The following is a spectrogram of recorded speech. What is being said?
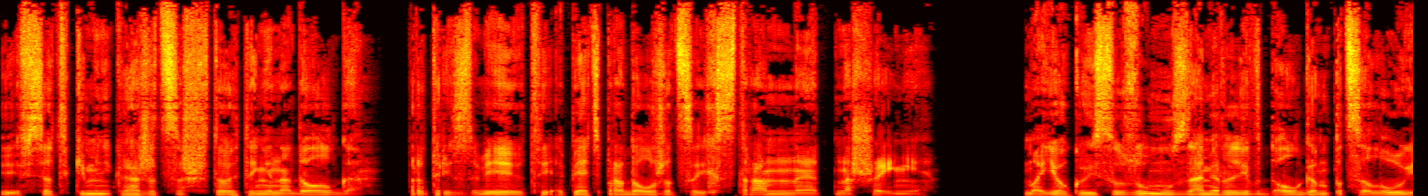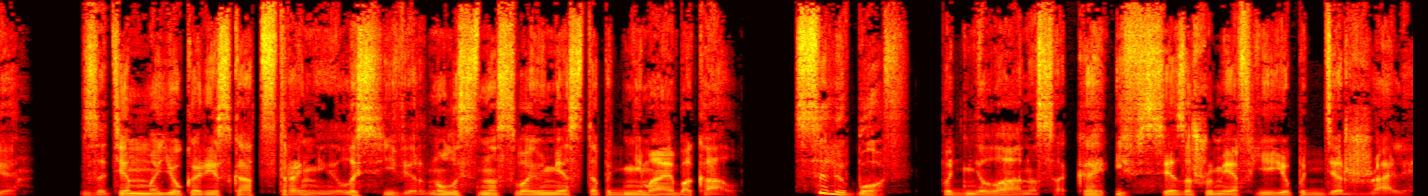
И все-таки мне кажется, что это ненадолго. Протрезвеют, и опять продолжатся их странные отношения. Майоко и Сузуму замерли в долгом поцелуе. Затем Майоко резко отстранилась и вернулась на свое место, поднимая бокал. «За любовь!» — подняла она Саке, и все, зашумев, ее поддержали.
